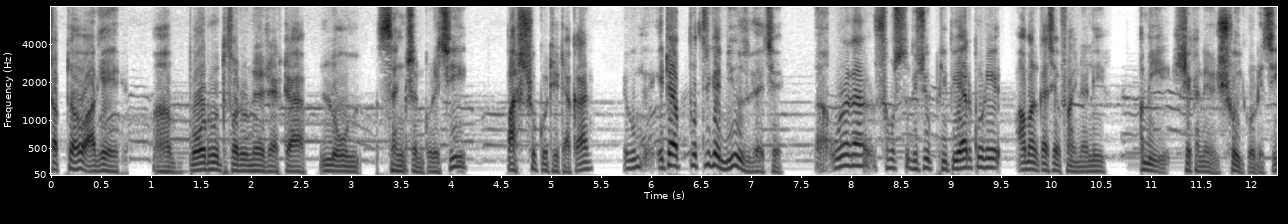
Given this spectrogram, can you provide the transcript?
সপ্তাহ আগে বড় ধরনের একটা লোন স্যাংশন করেছি, পাঁচশো কোটি টাকার, এবং এটা পত্রিকায় নিউজ হয়েছে। ওনারা সমস্ত কিছু প্রিপেয়ার করে আমার কাছে ফাইনালি আমি সেখানে সই করেছি।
